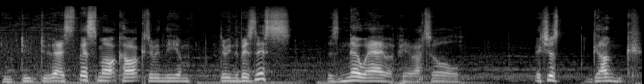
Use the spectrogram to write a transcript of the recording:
Do, do, do. There's, there's Smart Cark doing the um, doing the business. There's no air up here at all. It's just gunk.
